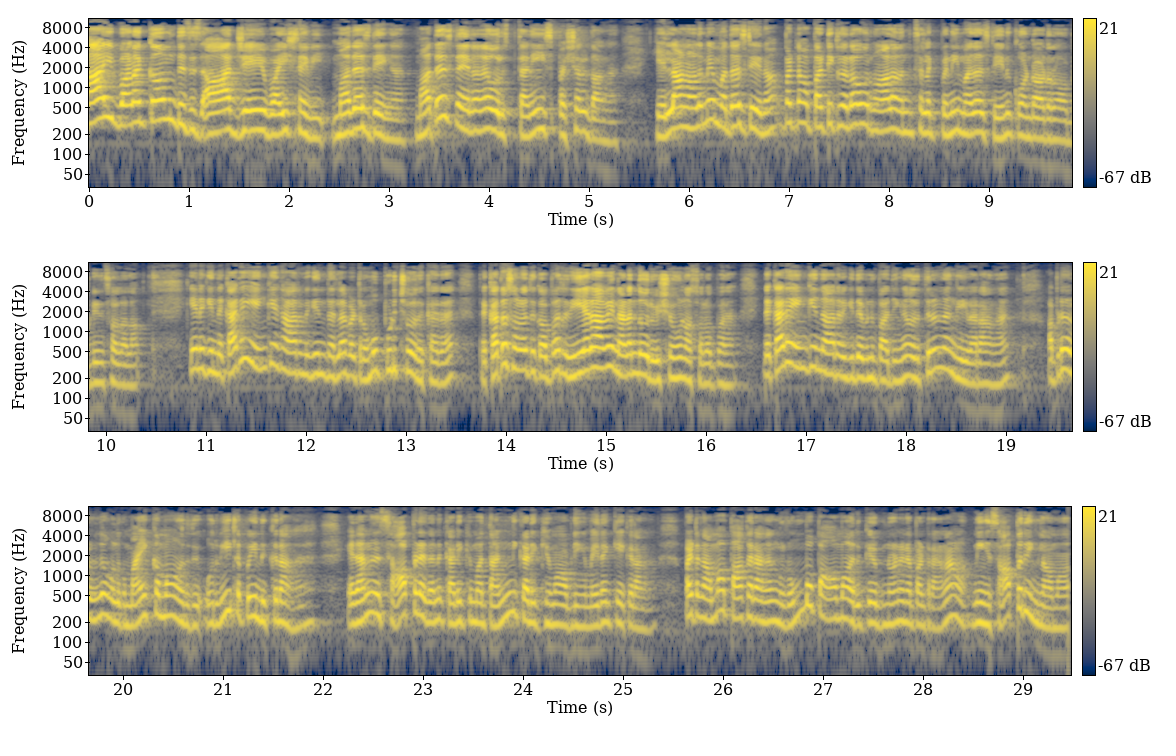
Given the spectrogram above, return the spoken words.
ஹாய் வணக்கம். This is R J Vaishnavi mother's டேங்க மதர்ஸ் டேனால ஒரு தனி ஸ்பெஷல் தாங்க. எல்லா நாளுமே மதர்ஸ் டே தான். பட் நம்ம பர்டிகுலராக ஒரு நாளை வந்து செலக்ட் பண்ணி மதர்ஸ் டேன்னு கொண்டாடுறோம் அப்படின்னு சொல்லலாம். எனக்கு இந்த கதை எங்கேருந்து ஆரம்பிக்குதுன்னு தெரியல பட் ரொம்ப பிடிச்ச ஒரு கதை. இந்த கதை சொன்னதுக்கு அப்புறம் ரியலாகவே நடந்த ஒரு விஷயம் நான் சொல்ல போகிறேன் இந்த கதை எங்கேருந்து ஆரம்பிக்குது அப்படின்னு பார்த்தீங்கன்னா ஒரு திருநங்கை வராங்க. அப்படியே வந்து உங்களுக்கு மயக்கமாக வருது. ஒரு வீட்டில் போய் நிற்கிறாங்க ஏதாவது சாப்பிட ஏதாவது கிடைக்குமா? தண்ணி கிடைக்குமா? அப்படிங்கிற மாதிரி தான் கேட்குறாங்க பட் அந்த அம்மா பார்க்குறாங்க ரொம்ப பாவமாக இருக்குது அப்படின்னு என்ன பண்ணுறாங்கன்னா நீங்கள் சாப்பிட்றீங்களாமா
